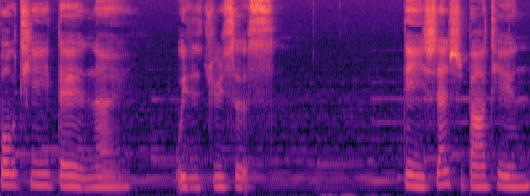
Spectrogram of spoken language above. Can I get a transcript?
Forty Day and Night with Jesus，第三十八天。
